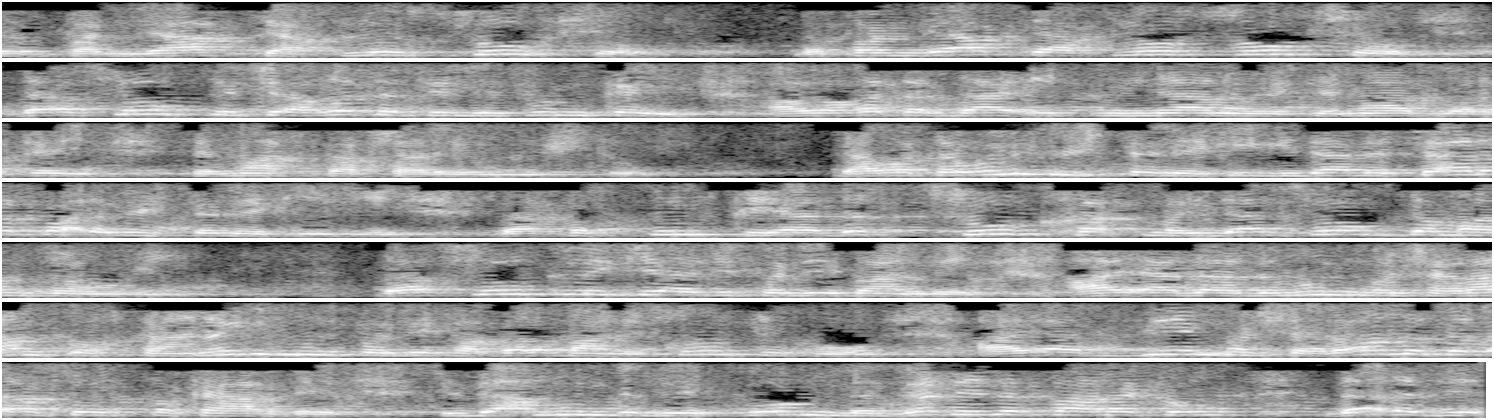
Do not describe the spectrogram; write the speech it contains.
د پنجاب کې خپل سوق شو د پنجاب کې خپل څوک شو دا څوک چې هغه ته ټلیفون کوي او هغه ته دا اطمینان او اعتماد ورکوي چې ما ستاسو سره وشتو دا وته ولې وشتل کېږي دا د چا لپاره وشتل کېږي دا پښتون قیادت څوک ختمي دا څوک د منځوري دا څوک لګیا دي په دې باندې آیا دا زموږ مشران پښتانه دي موږ په دې خبر باندې سوچ وکړو آیا دې مشرانو ته دا سوچ پکار دی چې دا موږ د دې قوم د ګټې لپاره کوو دا د دې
